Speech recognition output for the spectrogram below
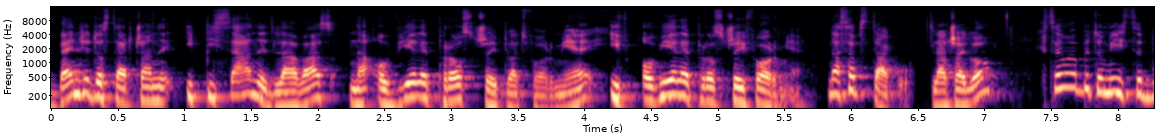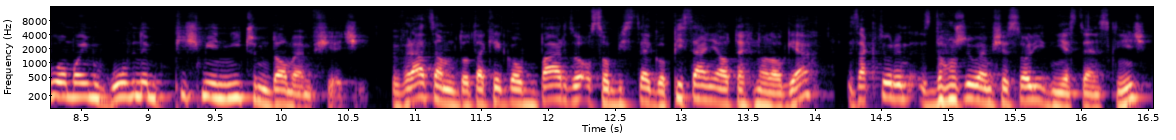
Będzie dostarczany i pisany dla Was na o wiele prostszej platformie i w o wiele prostszej formie na Substacku. Dlaczego? Chcę, aby to miejsce było moim głównym piśmienniczym domem w sieci. Wracam do takiego bardzo osobistego pisania o technologiach, za którym zdążyłem się solidnie stęsknić.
